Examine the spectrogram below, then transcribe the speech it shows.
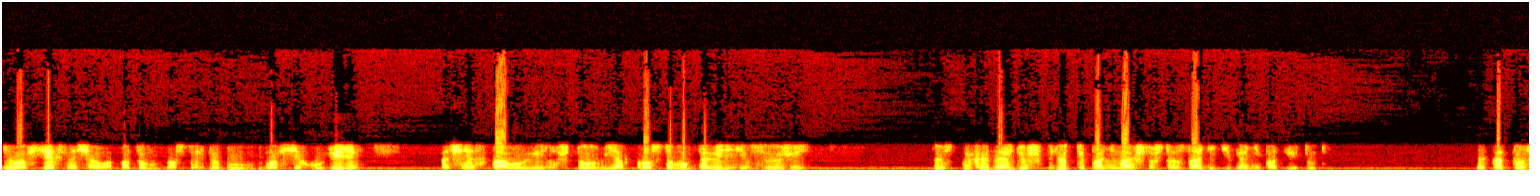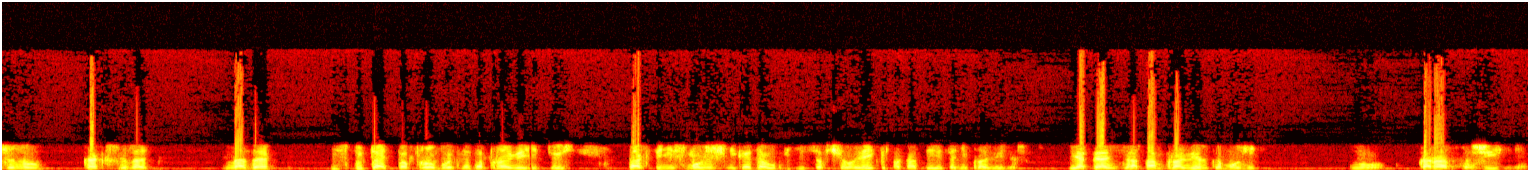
не во всех сначала, а потом настолько был во всех уверен, точнее стал уверен, что я просто мог доверить им свою жизнь. То есть ты, когда идешь вперед, ты понимаешь, что, что сзади тебя не подведут. Это тоже, ну, как сказать, надо испытать, попробовать, надо проверить. То есть так ты не сможешь никогда убедиться в человеке, пока ты это не проверишь. И опять же, а там проверка может, ну, караться жизнью.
